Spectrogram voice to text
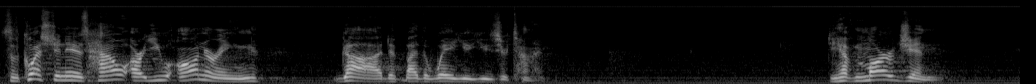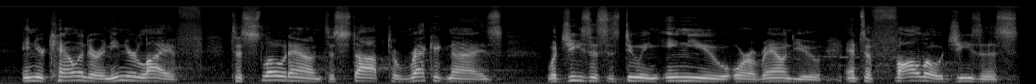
So the question is how are you honoring God by the way you use your time? Do you have margin in your calendar and in your life to slow down, to stop, to recognize what Jesus is doing in you or around you, and to follow Jesus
